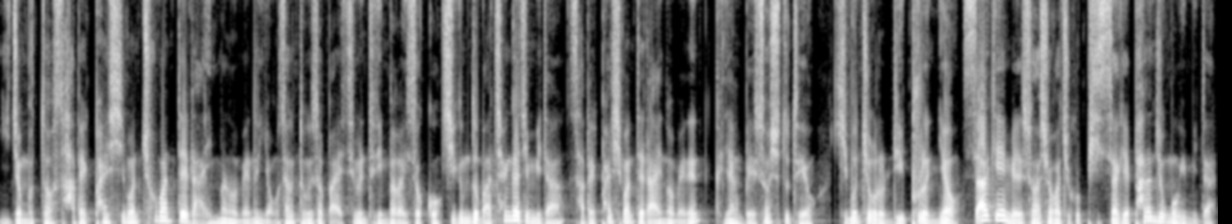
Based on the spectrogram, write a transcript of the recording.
이전부터 480원 초반대 라인만 오면은 영상 통해서 말씀을 드린 바가 있었고 지금도 마찬가지입니다. 480원대 라인 오면은 그냥 매수하셔도 돼요. 기본적으로 리플은요 싸게 매수하셔가지고 비싸게 파는 종목입니다.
